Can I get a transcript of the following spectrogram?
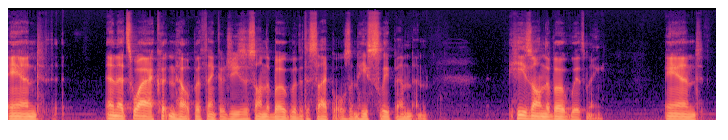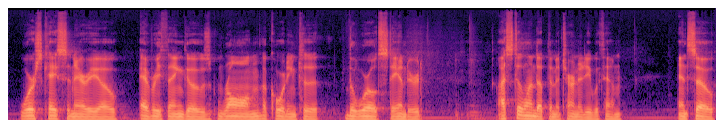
And and that's why I couldn't help but think of Jesus on the boat with the disciples and he's sleeping and he's on the boat with me. And worst case scenario, everything goes wrong according to the world standard. I still end up in eternity with him. And so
